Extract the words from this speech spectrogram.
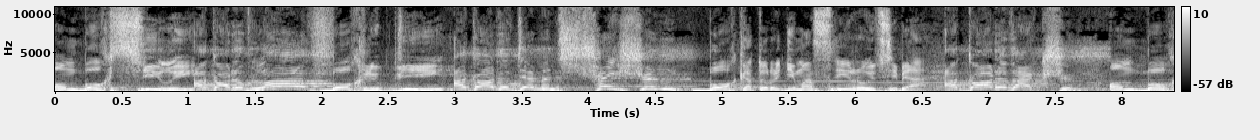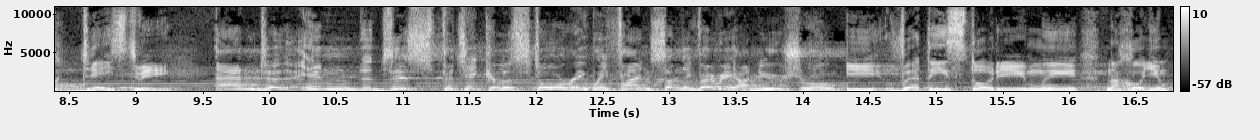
Он Бог силы, Бог любви, Бог, который демонстрирует себя. Он Бог действий. And uh, in this particular story, we find something very unusual. И в этой истории мы находим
